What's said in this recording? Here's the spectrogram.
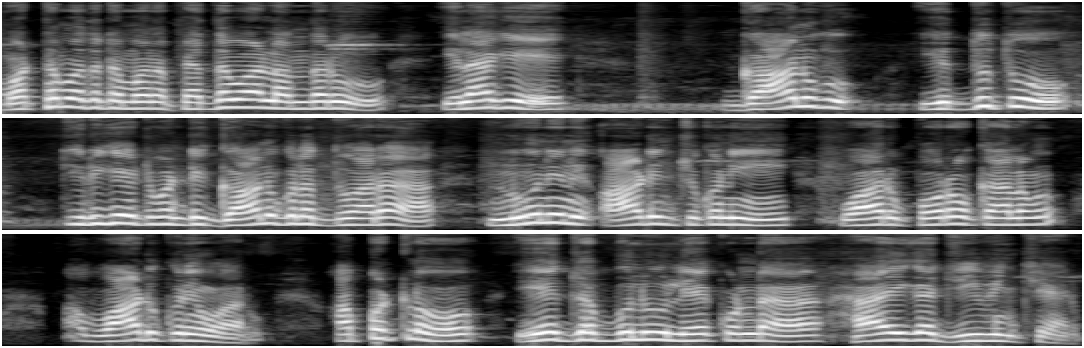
మొట్టమొదట మన పెద్దవాళ్ళందరూ ఇలాగే గానుగు ఎద్దుతో తిరిగేటువంటి గానుగుల ద్వారా నూనెని ఆడించుకొని వారు పూర్వకాలం వాడుకునేవారు. అప్పట్లో ఏ జబ్బులు లేకుండా హాయిగా జీవించారు.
